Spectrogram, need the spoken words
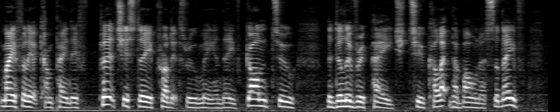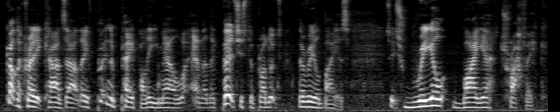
my affiliate campaign. They've purchased a product through me and they've gone to the delivery page to collect their bonus. So they've got the credit cards out, they've put in a PayPal email, whatever, they've purchased the product, they're real buyers. So it's real buyer traffic.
